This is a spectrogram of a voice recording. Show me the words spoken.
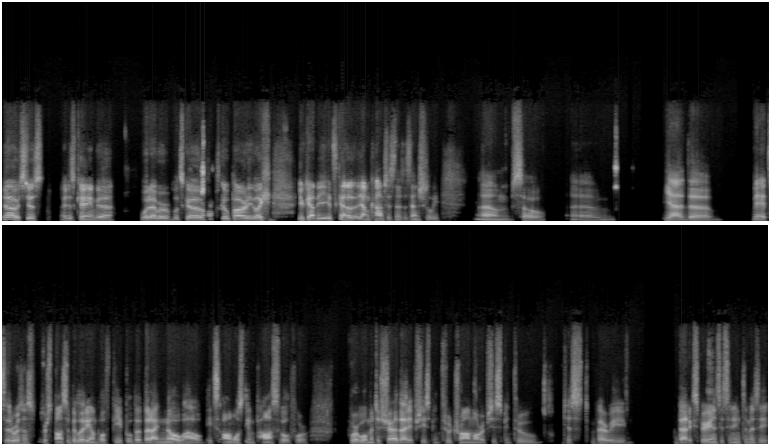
yeah it's just i just came yeah whatever let's go let's go party like you kind of it's kind of unconsciousness essentially Mhm. um so um yeah the yeah it's a res- responsibility on both people but but i know how it's almost impossible for for a woman to share that if she's been through trauma or if she's been through just very bad experiences in intimacy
